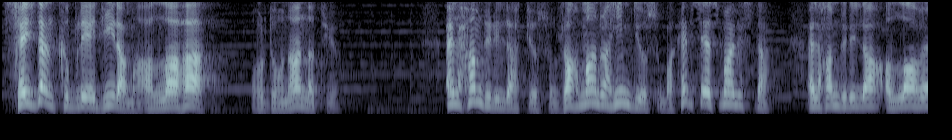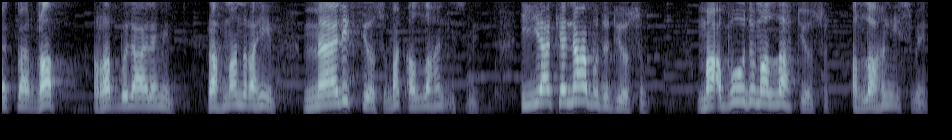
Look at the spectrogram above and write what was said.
Secden kıbleye değil ama Allah'a. Orada onu anlatıyor. Elhamdülillah diyorsun. Rahman Rahim diyorsun. Bak hepsi Esma-ül Hüsna. Elhamdülillah, Allahu Ekber, Rab, Rabbul Alemin, Rahman Rahim. Malik diyorsun. Bak Allah'ın ismi. İyyâke na'budu diyorsun. Ma'budum Allah diyorsun. Allah'ın ismi.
